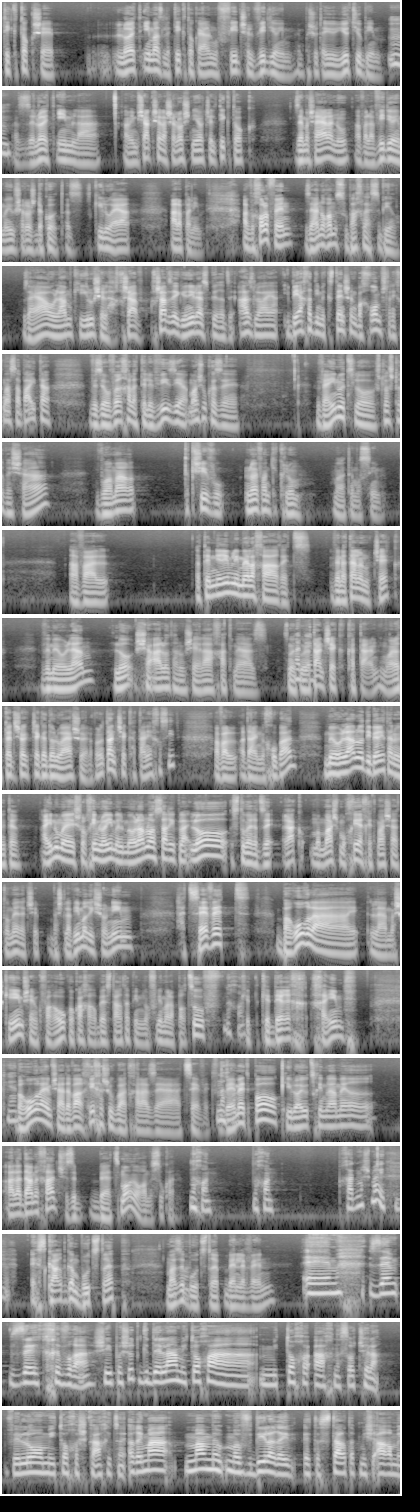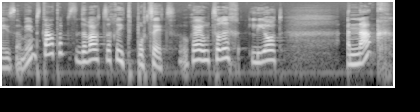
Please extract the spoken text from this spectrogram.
טיק טוק שלא התאים אז לטיק טוק, היה לנו פיד של וידאוים, הם פשוט היו יוטיובים, mm. אז זה לא התאים ל... הממשק של השלוש שניות של טיק טוק, זה מה שהיה לנו, אבל הוידאוים היו שלוש דקות, אז כאילו היה על הפנים. אבל בכל אופן, זה היה נורא מסובך להסביר. זה היה עולם כאילו של עכשיו, עכשיו זה הגיוני להסביר את זה, אז לא היה, ביחד עם extension ב Chrome, שאתה נכנס הביתה, וזה עובר לך לטלוויזיה, משהו כזה. והיינו אצלו שלושת רבעי שעה, והוא אמר, תקשיבו, לא הבנתי כלום מה אתם עושים, אבל אתם נראים לי מלח הארץ, ונתן לנו צ'ק, ומעולם לא שאל אותנו שאלה אחת מאז. זאת אומרת, מדהים. הוא נתן צ'ק קטן, אם הוא היה נותן צ'ק, גדול הוא היה שואל, אבל הוא נתן צ'ק קטן יחסית, אבל עדיין מכובד, מעולם לא דיבר איתנו יותר. היינו שולחים לו אימייל, מעולם לא עשה reply, לא, זאת אומרת, זה רק ממש מוכיח את מה שאת אומרת, שבשלבים הראשונים, הצוות ברור למשקיעים שהם כבר ראו כל כך הרבה סטארט-אפים נופלים על הפרצוף, נכון. כדרך חיים. כן. ברור להם שהדבר הכי חשוב בהתחלה זה הצוות. נכון. ובאמת פה, כאילו היו צריכים להמר על אדם אחד, שזה בעצמו נורא מסוכן. נכון, נכון. חד משמעית. הזכרת גם bootstrap. מה זה bootstrap. בין לבין? אמ, זה, זה חברה שהיא פשוט גדלה מתוך, ה, מתוך ההכנסות שלה. ולא מתוך השקעה חיצונית. הרי מה, מה מבדיל הרי את הסטארט-אפ משאר המיזמים? סטארט-אפ זה דבר שצריך להתפוצץ, אוקיי? הוא צריך להיות ענק,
